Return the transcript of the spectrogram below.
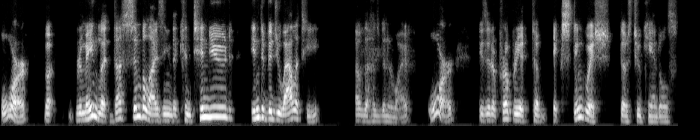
or but remain lit, thus symbolizing the continued individuality of the husband and wife? Or is it appropriate to extinguish those two candles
